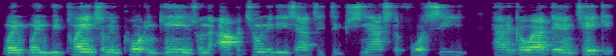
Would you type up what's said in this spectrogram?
when when we play in some important games, when the opportunities to, to snatch the fourth seed, how to go out there and take it.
